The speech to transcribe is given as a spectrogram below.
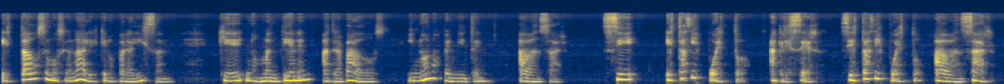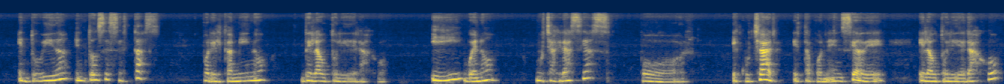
estados emocionales que nos paralizan, que nos mantienen atrapados y no nos permiten avanzar. Si estás dispuesto a crecer, si estás dispuesto a avanzar en tu vida, entonces estás por el camino del autoliderazgo. Y bueno, muchas gracias por escuchar esta ponencia de el autoliderazgo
